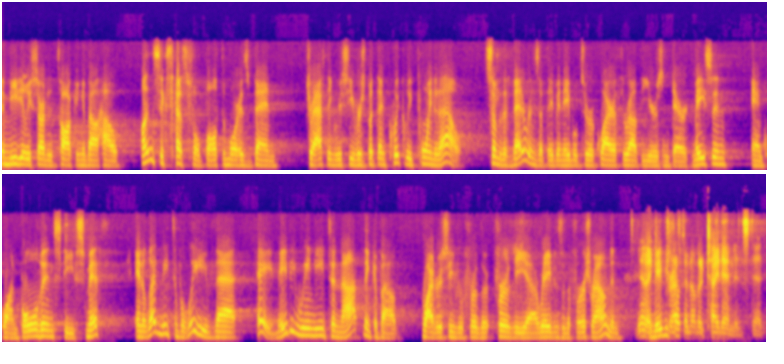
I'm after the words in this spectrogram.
immediately started talking about how unsuccessful Baltimore has been drafting receivers, but then quickly pointed out some of the veterans that they've been able to acquire throughout the years in Derrick Mason, Anquan Boldin, Steve Smith. And it led me to believe that, hey, maybe we need to not think about wide receiver for the for the uh, Ravens in the first round. And yeah, they maybe could draft start, another tight end instead.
